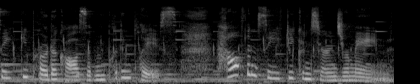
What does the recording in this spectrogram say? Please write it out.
safety protocols have been put in place, health and safety concerns remain.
